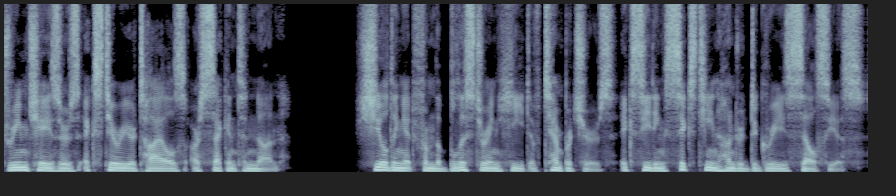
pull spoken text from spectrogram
Dream Chaser's exterior tiles are second to none, shielding it from the blistering heat of temperatures exceeding 1,600 degrees Celsius.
